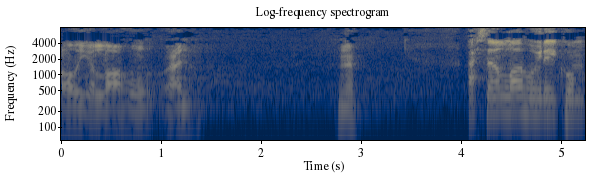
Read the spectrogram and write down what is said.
رضي الله عنه. نعم. أحسن الله إليكم.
